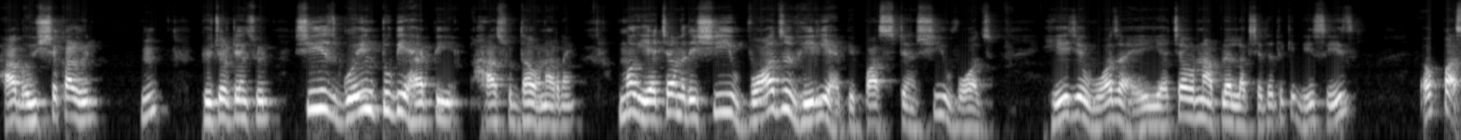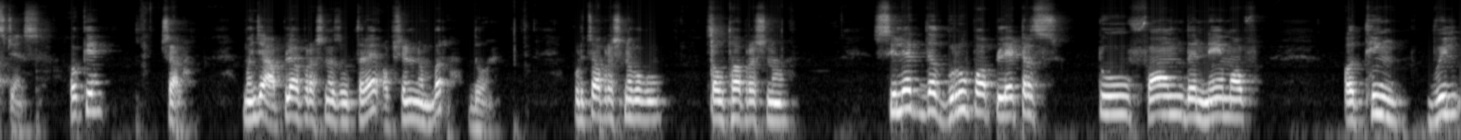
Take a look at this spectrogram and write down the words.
हा भविष्यकाळ होईल. फ्युचर टेन्स होईल. She is going to be happy हा सुद्धा होणार नाही. मग याच्यामध्ये she was very happy past tense she was हे जे वॉज आहे याच्यावरनं आपल्याला लक्षात येतं की this is a past tense okay चला. म्हणजे आपल्या प्रश्नाचं उत्तर आहे ऑप्शन नंबर दोन. पुढचा प्रश्न बघू. चौथा प्रश्न. Select the group of letters to form the name of a thing will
